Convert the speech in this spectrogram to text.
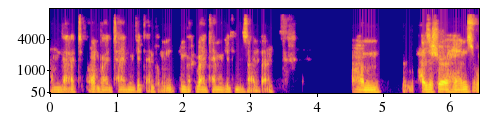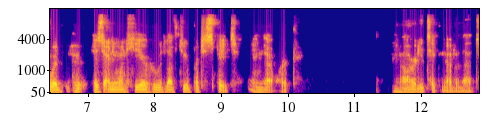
on that by the time we get the implement by the time we get the design done. Um, as a show of hands, would is there anyone here who would love to participate in that work? I'll already take note of that.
